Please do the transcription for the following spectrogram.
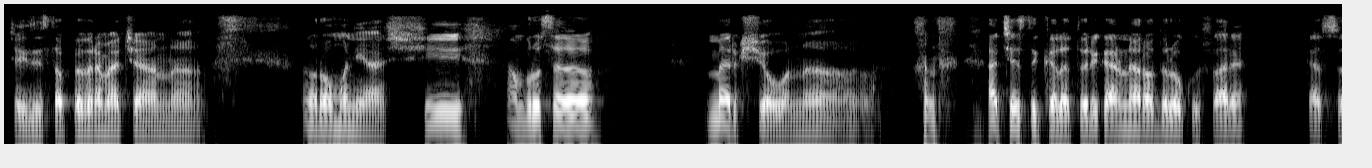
ce existau pe vremea aceea în, în România. Și am vrut să merg și eu în, în aceste călătorii care nu erau deloc ușoare. Ca să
